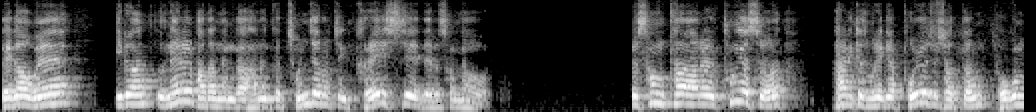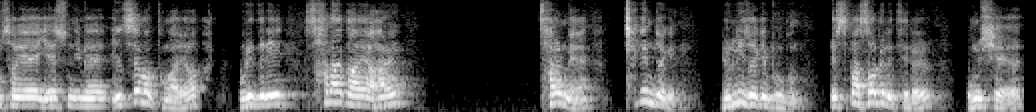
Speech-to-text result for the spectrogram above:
내가 왜 이러한 은혜를 받았는가 하는 그 존재론적인 그레이스에 대해 설명하고 그 성탄을 통해서 하나님께서 우리에게 보여주셨던 복음서의 예수님의 일생을 통하여 우리들이 살아가야 할 삶의 책임적인 윤리적인 부분, responsibility를 동시에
